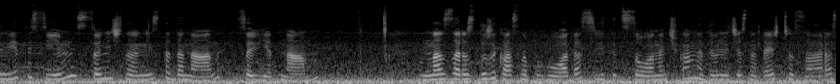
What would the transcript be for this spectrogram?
Привіт усім з сонячного міста Дананг, це В'єтнам. У нас зараз дуже класна погода, світить сонечко, не дивлячись на те, що зараз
